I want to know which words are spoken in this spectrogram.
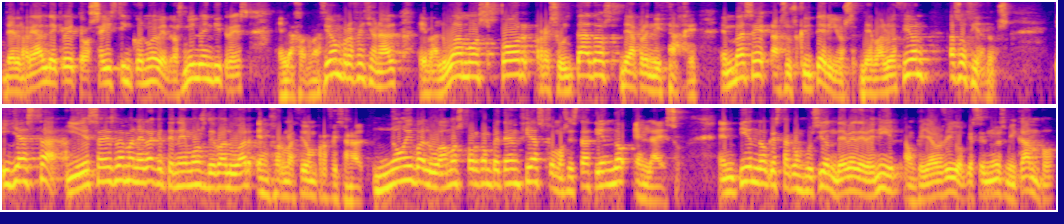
del Real Decreto 659-2023, en la formación profesional evaluamos por resultados de aprendizaje, en base a sus criterios de evaluación asociados. Y ya está. Y esa es la manera que tenemos de evaluar en formación profesional. No evaluamos por competencias como se está haciendo en la ESO. Entiendo que esta confusión debe de venir, aunque ya os digo que ese no es mi campo,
